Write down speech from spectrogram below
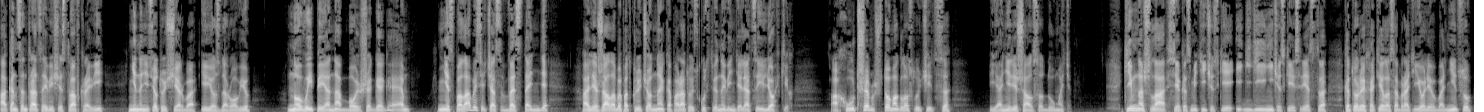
а концентрация вещества в крови не нанесет ущерба ее здоровью. Но выпей она больше ГГМ, не спала бы сейчас в Вест-Энде, а лежала бы подключенная к аппарату искусственной вентиляции легких. О худшем, что могло случиться, я не решался думать. Ким нашла все косметические и гигиенические средства, которые хотела собрать Йоли в больницу,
